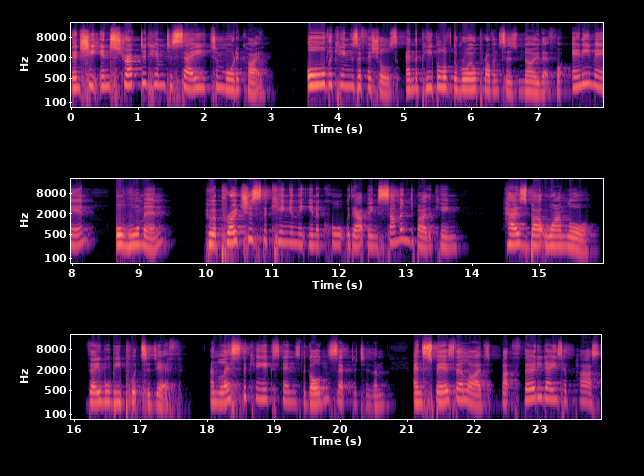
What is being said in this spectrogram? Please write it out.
Then she instructed him to say to Mordecai, All the king's officials and the people of the royal provinces know that for any man or woman who approaches the king in the inner court without being summoned by the king has but one law they will be put to death, unless the king extends the golden scepter to them and spares their lives. But 30 days have passed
